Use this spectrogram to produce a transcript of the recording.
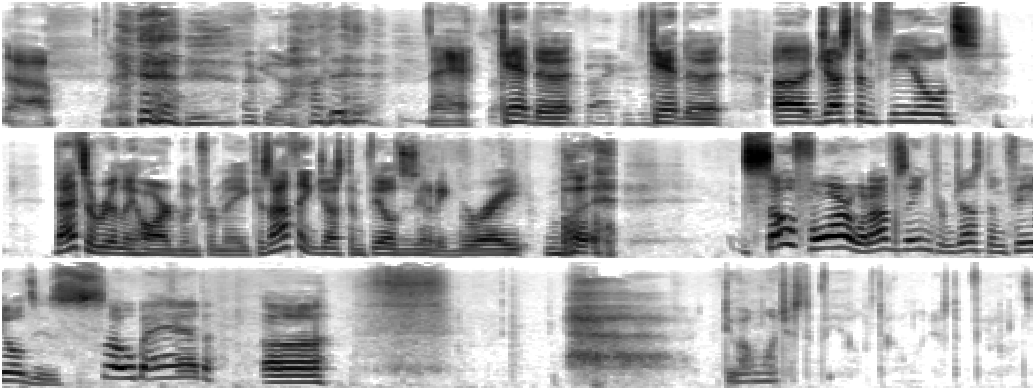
Nah, Okay. nah, can't do it. Can't do it. Uh, Justin Fields. That's a really hard one for me because I think Justin Fields is going to be great, but so far what I've seen from Justin Fields is so bad. Uh, do I want Justin Fields? Do I want Justin Fields?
